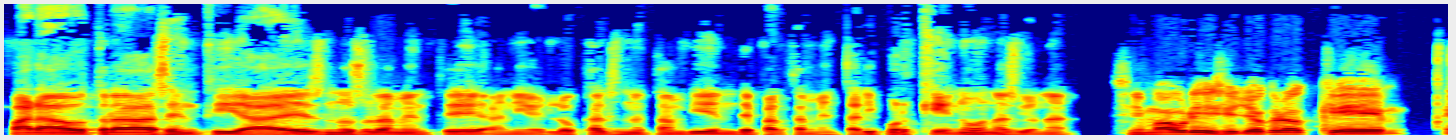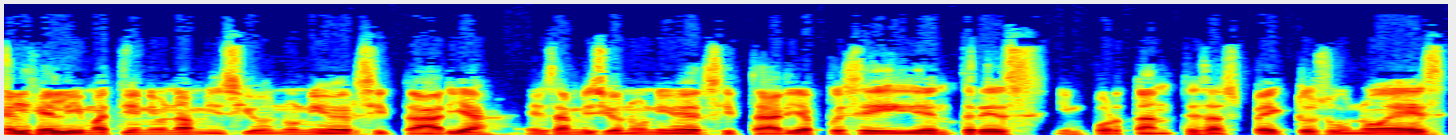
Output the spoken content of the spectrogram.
para otras entidades, no solamente a nivel local, sino también departamental y, ¿por qué no, nacional? Sí, Mauricio, yo creo que el GELIMA tiene una misión universitaria. Esa misión universitaria pues se divide en tres importantes aspectos. Uno es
